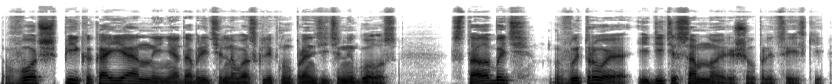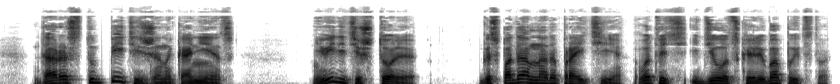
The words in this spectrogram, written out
«Вот шпик окаянный!» — неодобрительно воскликнул пронзительный голос. «Стало быть, вы трое, идите со мной», — решил полицейский. «Да расступитесь же, наконец! Не видите, что ли? Господам надо пройти, вот ведь идиотское любопытство».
